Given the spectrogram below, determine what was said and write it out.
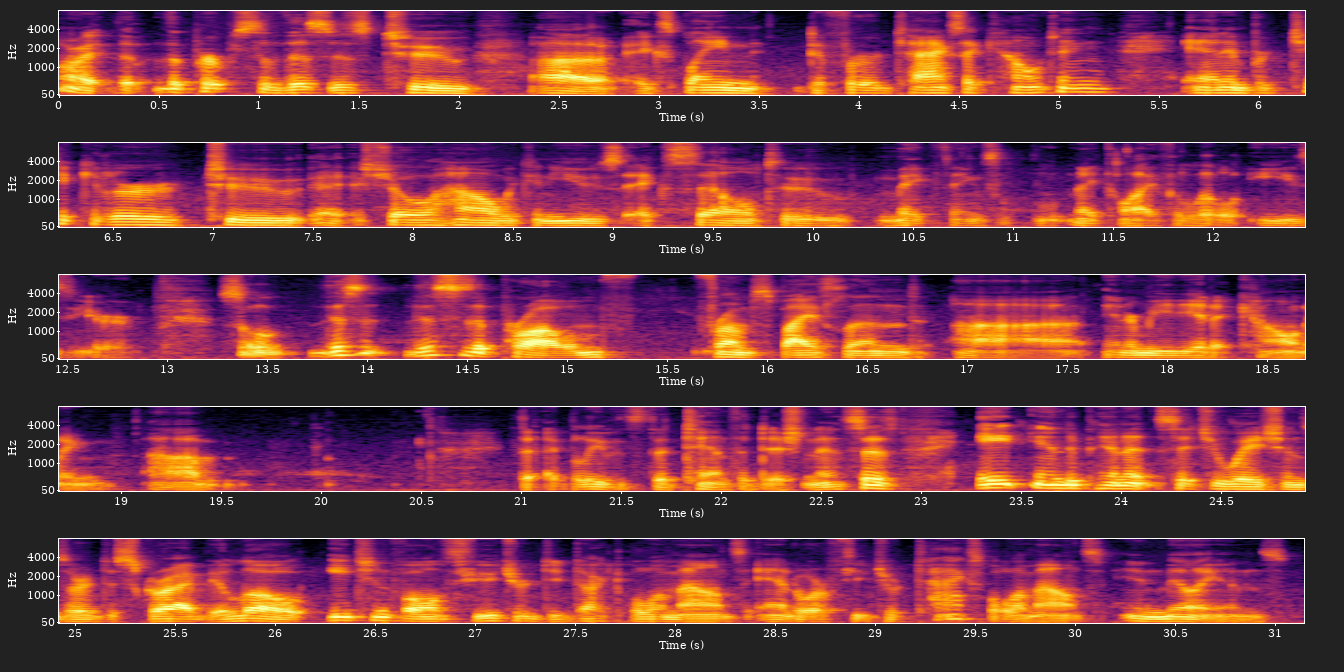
All right, the, the purpose of this is to uh, explain deferred tax accounting and in particular to uh, show how we can use Excel to make things, make life a little easier. So this is, this is a problem from Spiceland uh, Intermediate Accounting. Um, I believe it's the 10th edition. And it says eight independent situations are described below. Each involves future deductible amounts and or future taxable amounts in millions.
